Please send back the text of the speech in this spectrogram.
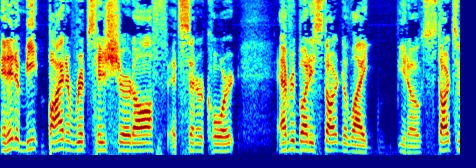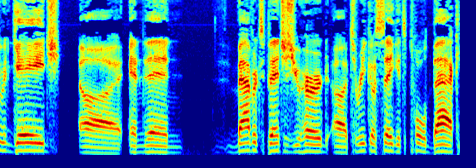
And it imme- Bynum rips his shirt off at center court. Everybody's starting to like, you know, start to engage. Uh, and then Mavericks bench, as you heard, uh, Tariq Say gets pulled back.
